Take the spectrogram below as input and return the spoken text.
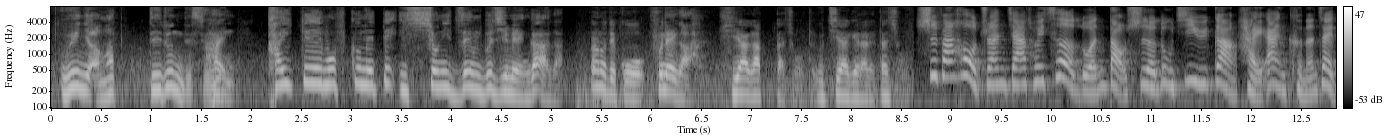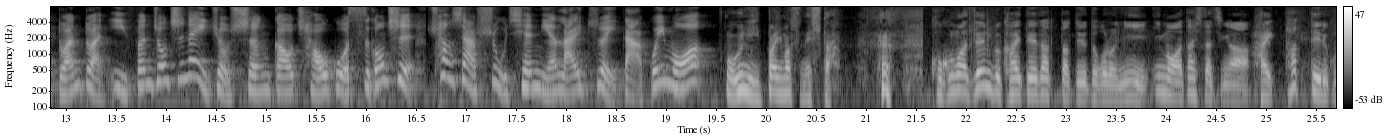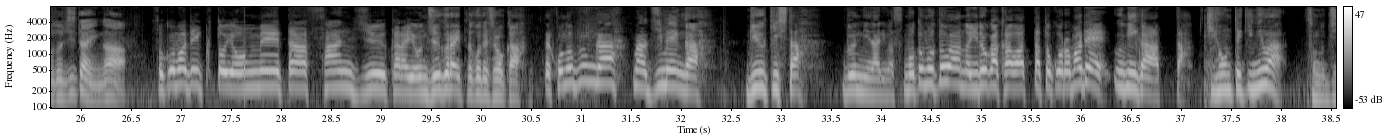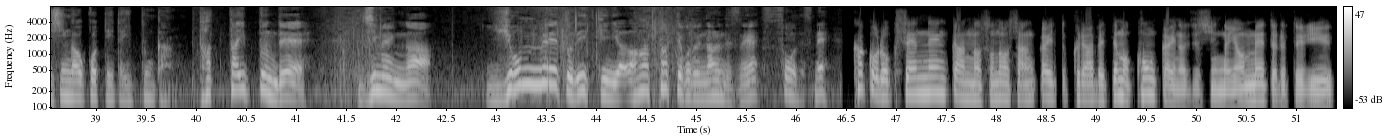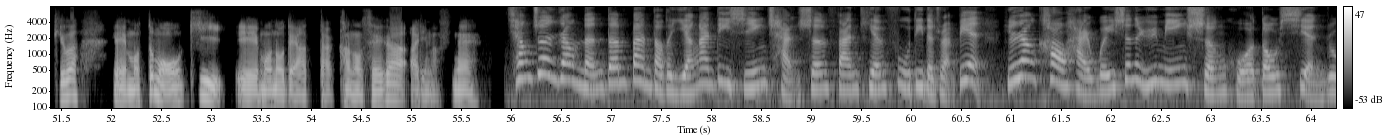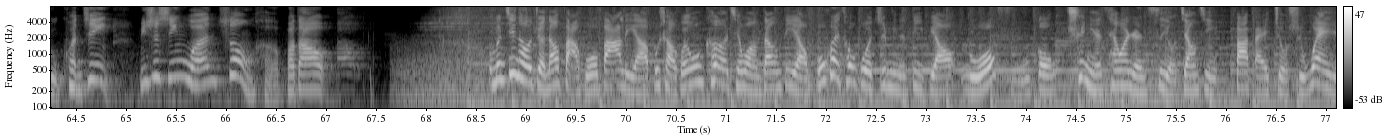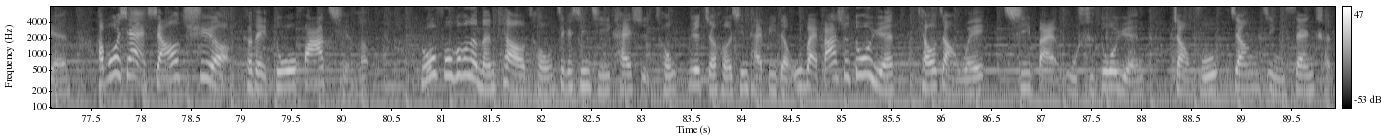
上に上がっているんですよね。海底も含めて一緒に全部地面が上がる。 なのでこう船が干上がった状態、打ち上げられた状態。事发后，专家推测轮岛市的陆基渔港海岸可能在短短一分钟之内就升高超过四公尺，创下数千年来最大规模。もうウニいっぱいいますね下。ここが全部海底だったというところに今私たちが立っていること自体が、そこまで行くと4メーター30から40ぐらいってとこでしょうか。この分がまあ地面が隆起した分になります。もともとはあの色が変わったところまで海があった。基本的にはその地震が起こっていた1分間。たった1分で地面が4メートル一気に上がったってことになるんですね。そうですね。過去6000年間のその3回と比べても今回の地震の4メートルという隆起は、えー、最も大きいものであった可能性がありますね。强震让能登半岛的沿岸地形产生翻天覆地的转变，也让靠海为生的渔民生活都陷入困境。民事新闻综合报道。我们镜头转到法国巴黎啊，不少观光客前往当地啊，不会错过知名的地标罗浮宫。去年参观人次有将近八百九十万人。好，不过现在想要去哦，可得多花钱了。罗浮宫的门票从这个星期一开始，从约折合新台币的五百八十多元调涨为七百五十多元，涨幅将近三成。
